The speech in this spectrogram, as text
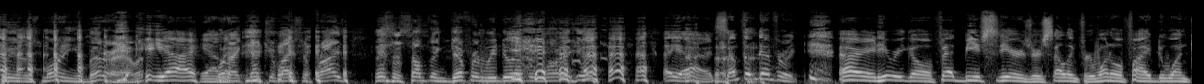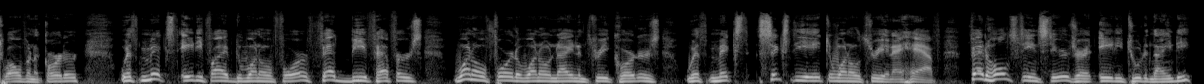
to you this morning. You better have it. yeah, I have Would it. I catch you by surprise? This is something different we do every morning. yeah, it's something different. All right, here we go. Fed beef steers are selling for 105 to 112 and a quarter, with mixed 85 to 104. Fed beef heifers 104 to 109 and three quarters, with mixed 68 to 103 and a half. Fed Holstein steers are at 82 to 90.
